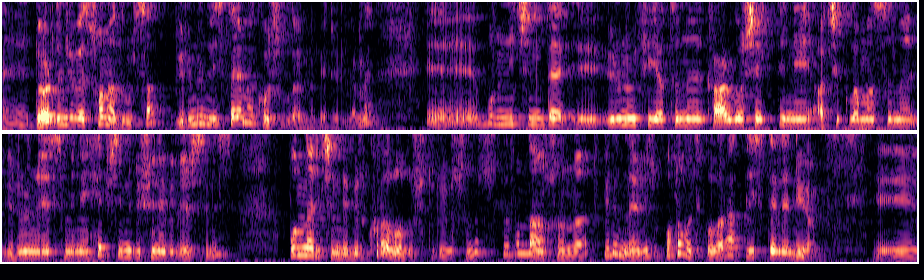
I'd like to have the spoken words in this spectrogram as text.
E, Dördüncü ve son adımsa ürünün listeleme koşullarını belirleme. E, Bunun içinde e, ürünün fiyatını, kargo şeklini, açıklamasını, ürün resmini hepsini düşünebilirsiniz. Bunlar için de bir kural oluşturuyorsunuz ve bundan sonra ürünleriniz otomatik olarak listeleniyor. Ee,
